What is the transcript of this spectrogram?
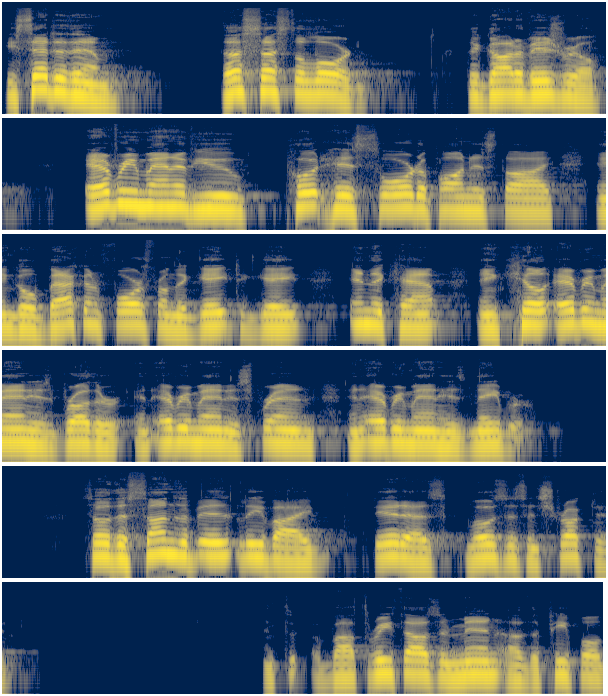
He said to them, Thus says the Lord, the God of Israel, every man of you put his sword upon his thigh and go back and forth from the gate to gate in the camp and kill every man his brother, and every man his friend, and every man his neighbor. So the sons of Levi did as Moses instructed. And th- about 3,000 men of the people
